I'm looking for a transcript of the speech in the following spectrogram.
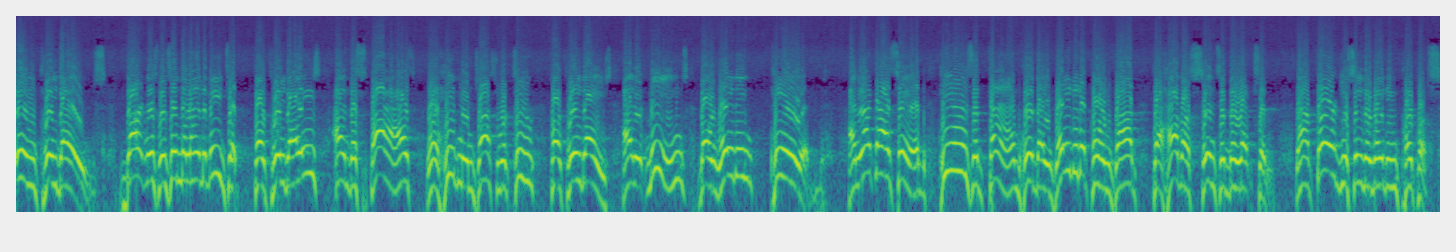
in three days. Darkness was in the land of Egypt for three days, and the spies were hidden in Joshua 2 for three days. And it means the waiting period. And like I said, here's a time where they waited upon God to have a sense of direction. Now, third, you see the waiting purpose.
